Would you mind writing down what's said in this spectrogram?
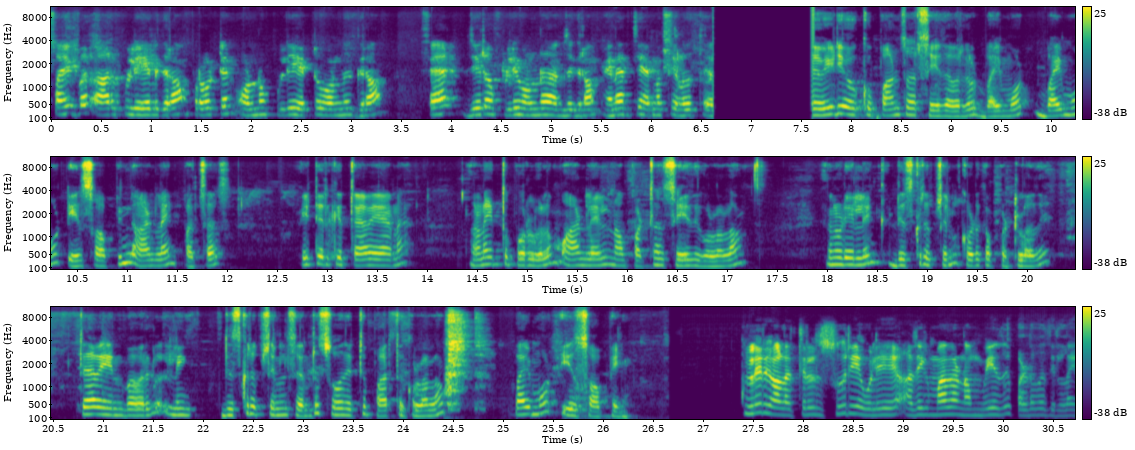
ஃபைபர் ஆறு புள்ளி ஏழு கிராம் புரோட்டீன் ஒன்று புள்ளி எட்டு ஒன்று கிராம் ஃபேட் ஜீரோ புள்ளி ஒன்று அஞ்சு கிராம் எனர்ஜி இரநூத்தி எழுபத்தி இந்த வீடியோவுக்கு ஸ்பான்சர் செய்தவர்கள் Bymod Bymod is shopping online purchase வீட்டிற்கு தேவையான அனைத்து பொருள்களும் ஆன்லைனில் நாம் பர்ச்சேஸ் செய்து கொள்ளலாம். இதனுடைய லிங்க் டிஸ்கிரிப்ஷனில் கொடுக்கப்பட்டுள்ளது. தேவை என்பவர்கள் லிங்க் டிஸ்கிரிப்ஷனில் சென்று சோதித்து பார்த்து கொள்ளலாம். பைமோட் இஸ் ஷாப்பிங் குளிர்காலத்தில் சூரிய ஒளி அதிகமாக நம் மீது படுவதில்லை.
